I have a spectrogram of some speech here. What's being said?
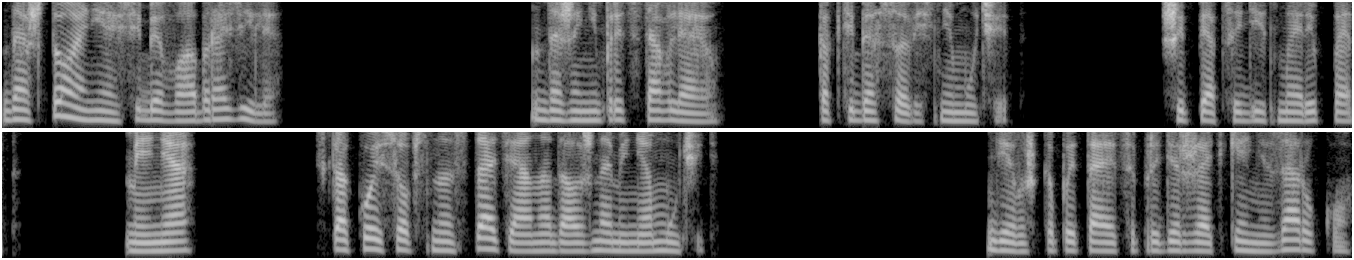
Да что они о себе вообразили? Даже не представляю, как тебя совесть не мучает. Шипя цедит Мэри Пэт. Меня? С какой, собственно, стати она должна меня мучить? Девушка пытается придержать Кенни за руку,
